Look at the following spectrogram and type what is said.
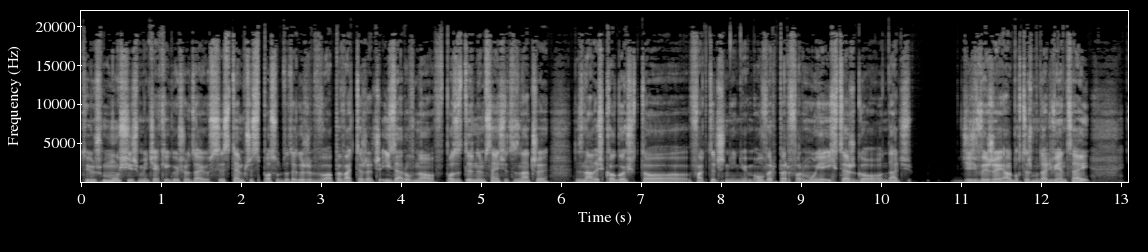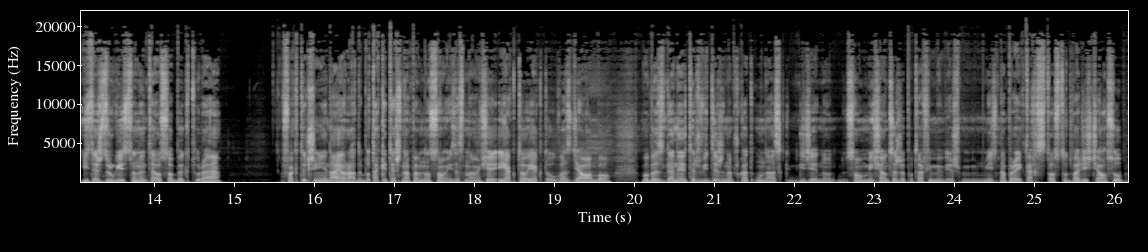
ty już musisz mieć jakiegoś rodzaju system czy sposób do tego, żeby wyłapywać te rzeczy. I zarówno w pozytywnym sensie, to znaczy znaleźć kogoś, kto faktycznie, nie wiem, overperformuje i chcesz go dać gdzieś wyżej albo chcesz mu dać więcej. I też z drugiej strony te osoby, które faktycznie nie dają rady, bo takie też na pewno są. I zastanawiam się, jak to, jak to u was działa, bo, bo bezwzględnie też widzę, że na przykład u nas, gdzie no, są miesiące, że potrafimy, wiesz, mieć na projektach 100-120 osób,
